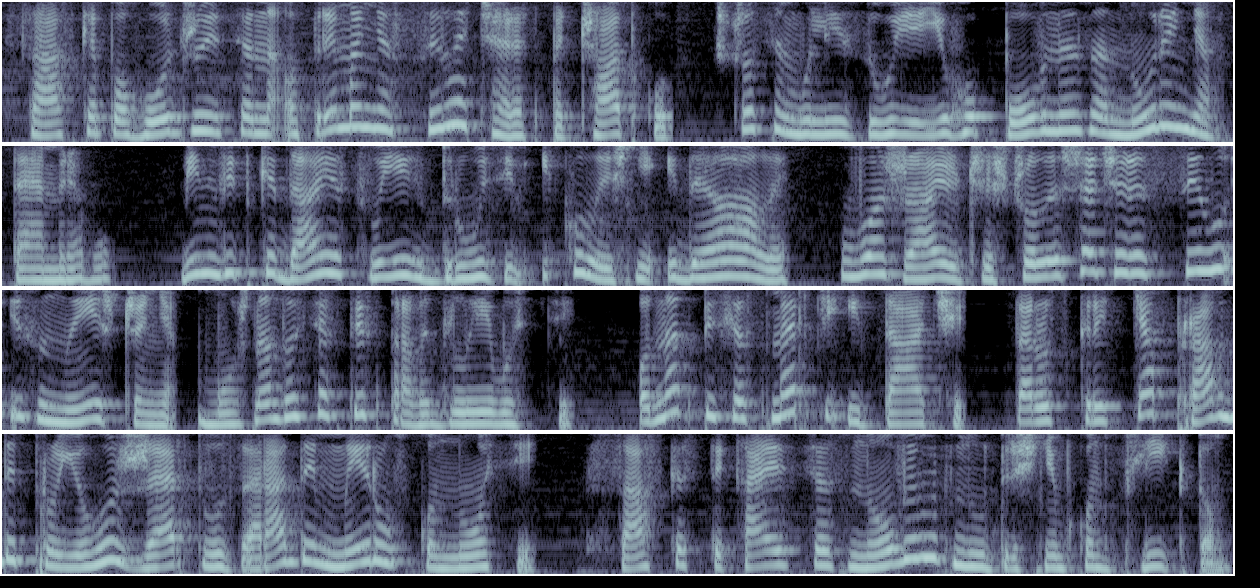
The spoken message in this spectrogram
Саске погоджується на отримання сили через печатку, що символізує його повне занурення в темряву. Він відкидає своїх друзів і колишні ідеали, вважаючи, що лише через силу і знищення можна досягти справедливості. Однак після смерті Ітачі та розкриття правди про його жертву заради миру в коносі, Саске стикається з новим внутрішнім конфліктом.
